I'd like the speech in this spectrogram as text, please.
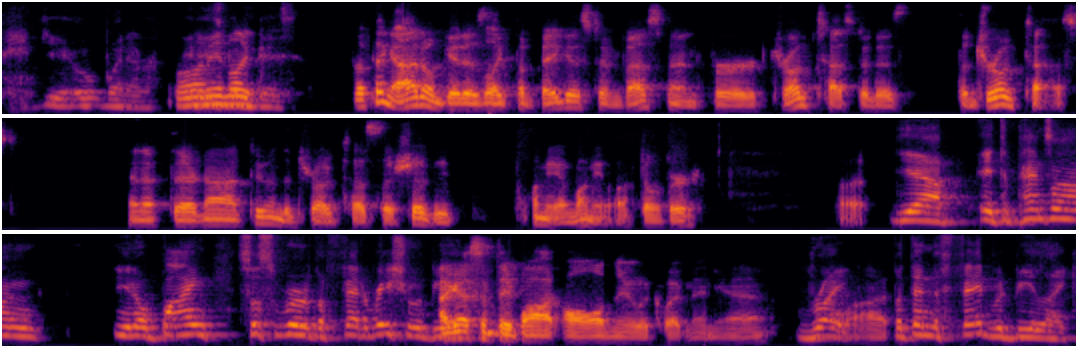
man, you whatever. Well, it I mean, like the thing I don't get is like the biggest investment for drug tested is the drug test. And if they're not doing the drug test, there should be plenty of money left over. But yeah, it depends on you know buying. So this is where the federation would be. I guess if they bought all new equipment, yeah. Right, but then the Fed would be like,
